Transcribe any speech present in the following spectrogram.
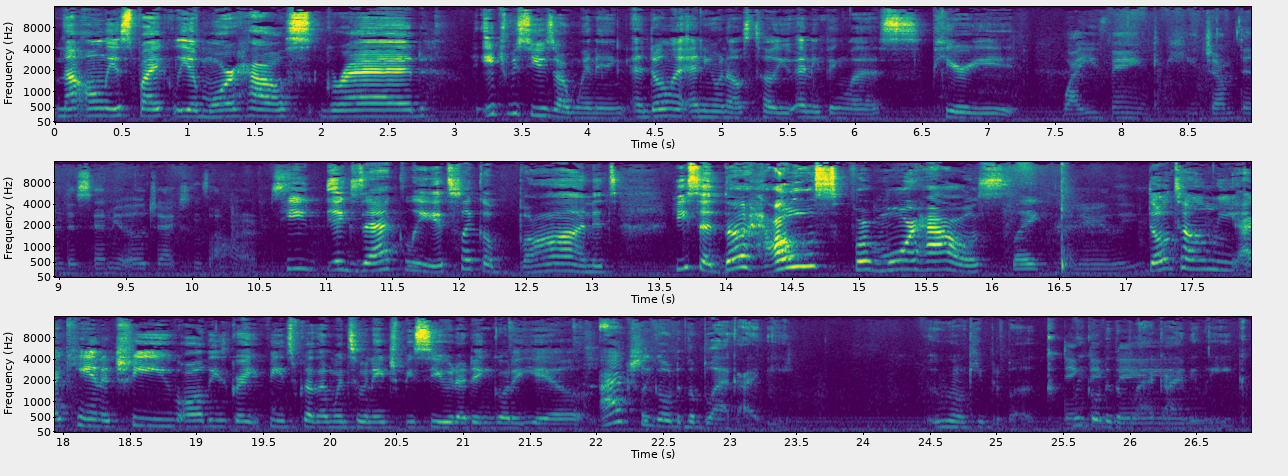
not only is Spike Lee a Morehouse grad, HBCUs are winning, and don't let anyone else tell you anything less. Period. Why you think he jumped into Samuel L. Jackson's arms? He exactly. It's like a bond. It's he said the house for Morehouse. Like, Literally. Don't tell me I can't achieve all these great feats because I went to an HBCU that I didn't go to Yale. I actually go to the Black Ivy. We're gonna keep it a buck. Ding, we go to ding, the Black. Ivy League.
